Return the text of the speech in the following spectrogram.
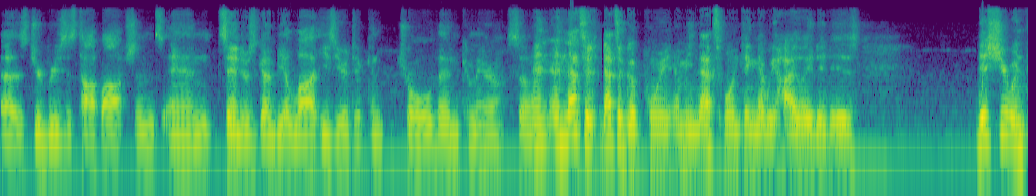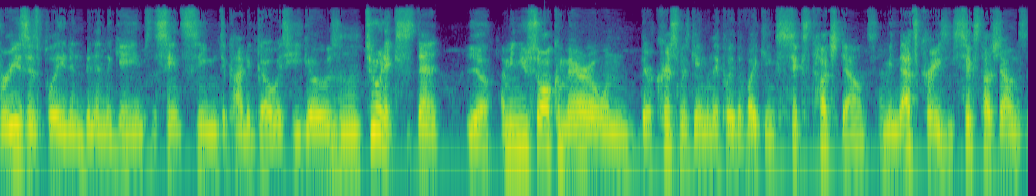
as Drew Brees' top options, and Sanders is going to be a lot easier to control than Kamara. So And and that's a that's a good point. I mean, that's one thing that we highlighted is this year when Brees has played and been in the games, the Saints seem to kind of go as he goes Mhm. to an extent. yeah, I mean, you saw Kamara on their Christmas game when they played the Vikings, six touchdowns. I mean, that's crazy. Six touchdowns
